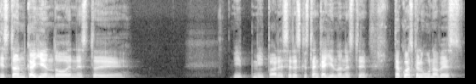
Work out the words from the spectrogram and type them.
Están cayendo en este... Mi, parecer es que están cayendo en este... ¿Te acuerdas que alguna vez,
